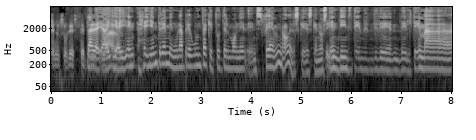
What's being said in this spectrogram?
en el sureste. Clar, peninsular. i ahí, en, ahí entrem en una pregunta que tot el món en- ens fem, no? els, que, els que no Sí. estem dins de, de, de, del tema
